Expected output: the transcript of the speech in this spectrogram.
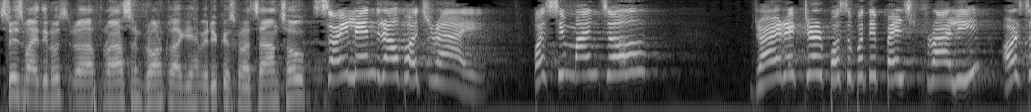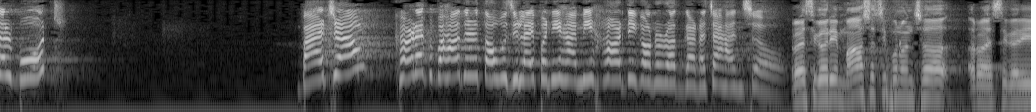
स्टेजमा आइदिनुहोस् र आफ्नो आसन ग्रहणको लागि हामी रिक्वेस्ट गर्न चाहन्छौँ। शैलेन्द्र भट्टराई पश्चिमाञ्चल डाइरेक्टर पशुपति पेन्ट प्रणाली अर्चल बोर्ड बाट खडक बहादुर तबुजीलाई पनि हामी हार्दिक अनुरोध गर्न चाहन्छौँ। र यसै गरी महासचिव हुनुहुन्छ र यसै गरी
